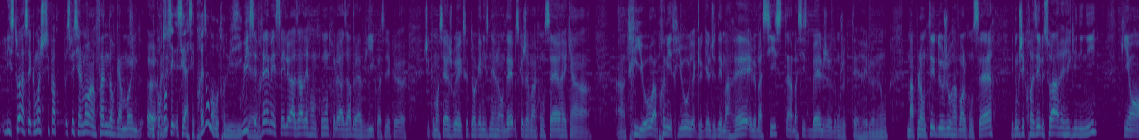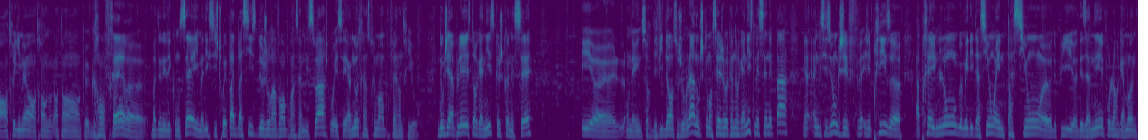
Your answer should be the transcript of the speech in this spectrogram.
l'histoire, c'est que moi, je suis pas spécialement un fan d'Orgamonde. Euh, Mais pourtant, c'est assez présent dans votre musique. oui, euh. c'est vrai, mais c'est le hasard des rencontres, le hasard de la vie, quoi. C'est-à-dire que j'ai commencé à jouer avec cet organisme néerlandais parce que j'avais un concert avec un, un trio, un premier trio avec lequel je démarrais, et le bassiste, un bassiste belge dont je tairai le nom, m'a planté deux jours avant le concert. Et donc j'ai croisé le soir Eric Linini, qui en, entre guillemets en, tant que grand frère euh, m'a donné des conseils. Il m'a dit que si je trouvais pas de bassiste deux jours avant pour un samedi soir, je pouvais essayer un autre instrument pour faire un trio. Donc j'ai appelé cet organiste que je connaissais. Et euh, on a eu une sorte d'évidence ce jour-là, donc je commençais à jouer avec un organiste, mais ce n'est pas une décision que j'ai prise euh, après une longue méditation et une passion depuis des années pour l'orgamone.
